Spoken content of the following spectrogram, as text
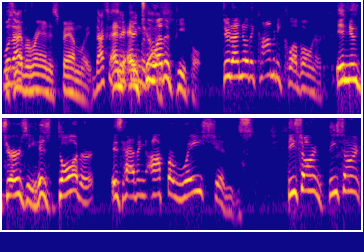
Well, that- never ran his family. That's the and same thing and two us. other people. Dude, I know the comedy club owner in New Jersey. His daughter is having operations. These aren't these aren't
